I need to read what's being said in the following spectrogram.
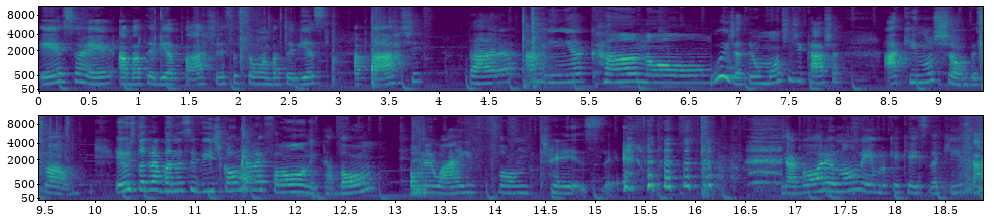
Essa é a bateria à parte, essas são as baterias à parte para a minha Canon. Ui, já tem um monte de caixa aqui no chão, pessoal. Eu estou gravando esse vídeo com o telefone, tá bom? O meu iPhone 13. Agora eu não lembro o que, é isso daqui, tá?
